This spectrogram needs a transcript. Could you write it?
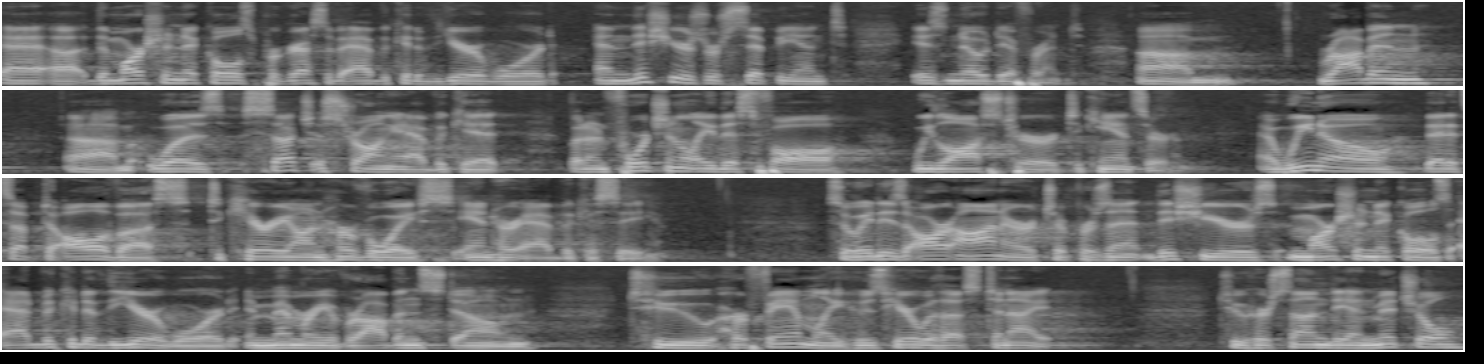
uh, uh, the Marcia Nichols Progressive Advocate of the Year Award. And this year's recipient is no different. Um, Robin um, was such a strong advocate, but unfortunately, this fall, we lost her to cancer. And we know that it's up to all of us to carry on her voice and her advocacy. So it is our honor to present this year's Marcia Nichols Advocate of the Year Award in memory of Robin Stone to her family who's here with us tonight, to her son Dan Mitchell,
